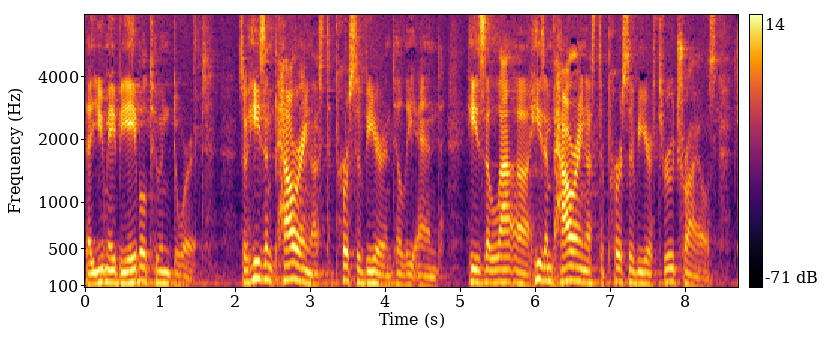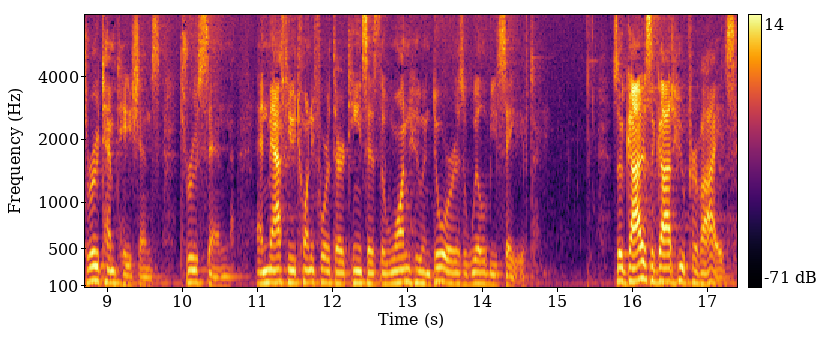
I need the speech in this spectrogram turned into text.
that you may be able to endure it. So he's empowering us to persevere until the end. He's, allow, uh, he's empowering us to persevere through trials, through temptations, through sin. And Matthew 24 13 says, The one who endures will be saved. So God is a God who provides.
